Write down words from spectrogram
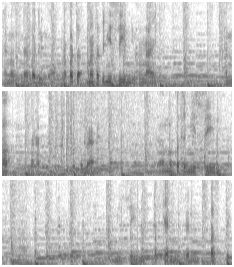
ขันน็อตเสร็จแล้วก็ดึงออก แล้วก็จะมันก็จะมีซีลอยู่ข้างในขันน็อตนะครับเป็นตัวแบนจากนั้นมันก็จะมีซีลมันจะมีซีลตะแกรงเป็นพลาสติก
